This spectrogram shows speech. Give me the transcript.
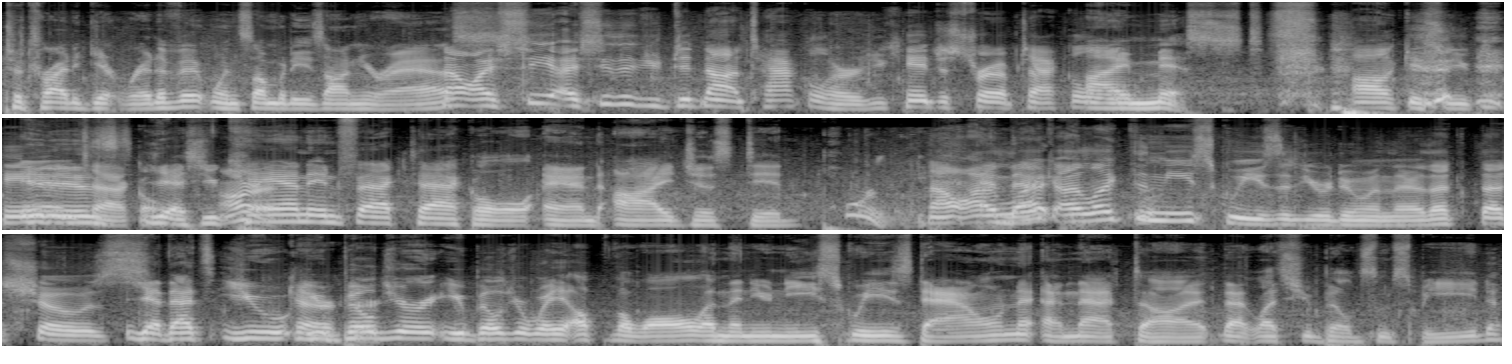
to try to get rid of it when somebody's on your ass. Now I see I see that you did not tackle her. You can't just straight up tackle. I missed. Okay, so you can it is tackle. yes, you All right. can in fact tackle, and I just did poorly. Now I And like that- I like the knee squeeze that you were doing there. That that shows. Yeah, that's you. You build your you build your way up the wall, and then you knee squeeze down, and that uh, that lets you build some speed.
